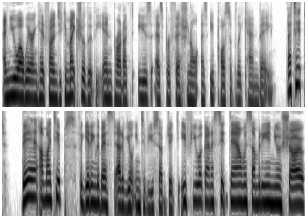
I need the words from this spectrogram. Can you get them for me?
and you are wearing headphones, you can make sure that the end product is as professional as it possibly can be. That's it. There are my tips for getting the best out of your interview subject. If you are going to sit down with somebody in your show,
